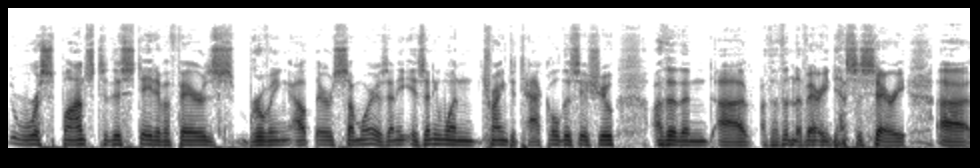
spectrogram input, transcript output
response to this state of affairs brewing out there somewhere? Is any is anyone trying to tackle this issue other than uh, other than the very necessary uh,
